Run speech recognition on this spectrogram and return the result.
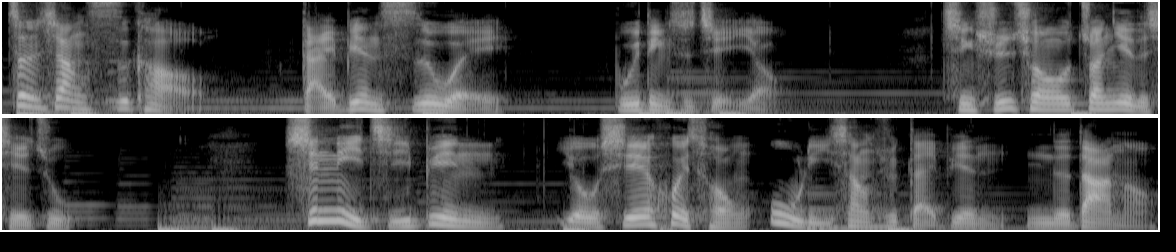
正向思考、改变思维不一定是解药，请寻求专业的协助。心理疾病。有些会从物理上去改变你的大脑，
